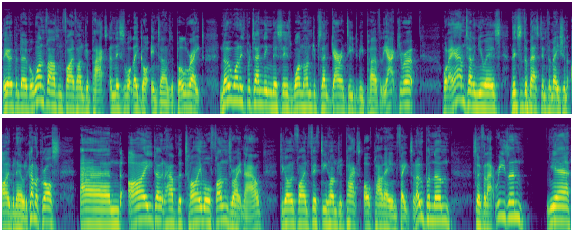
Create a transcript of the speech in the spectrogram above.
They opened over 1,500 packs, and this is what they got in terms of pull rate. No one is pretending this is 100% guaranteed to be perfectly accurate. What I am telling you is, this is the best information I've been able to come across, and I don't have the time or funds right now to go and find 1500 packs of Paldean Fates and open them. So for that reason, yeah,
